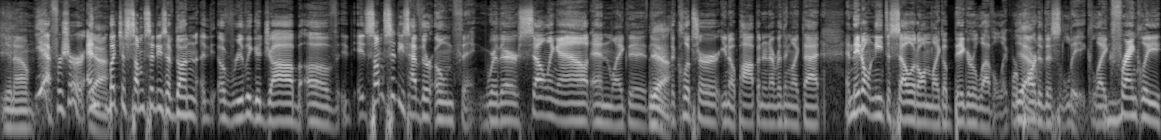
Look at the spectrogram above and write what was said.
you know? Yeah, for sure. And Yeah. but just some cities have done a, a really good job of. It, it- some cities have their own thing where they're selling out and like the the, Yeah. the clips are you know popping and everything like that, and they don't need to sell it on like a bigger level. Like we're Yeah. part of this league. Like frankly,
